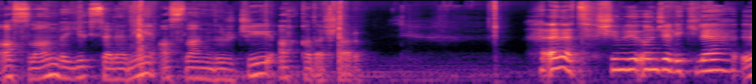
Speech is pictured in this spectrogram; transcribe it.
Aslan ve yükseleni Aslan Burcu arkadaşlarım. Evet, şimdi öncelikle e,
